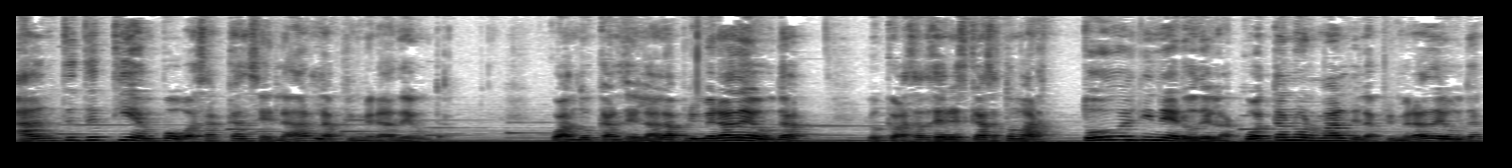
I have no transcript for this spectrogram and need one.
antes de tiempo vas a cancelar la primera deuda. Cuando cancelas la primera deuda, lo que vas a hacer es que vas a tomar todo el dinero de la cuota normal de la primera deuda,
